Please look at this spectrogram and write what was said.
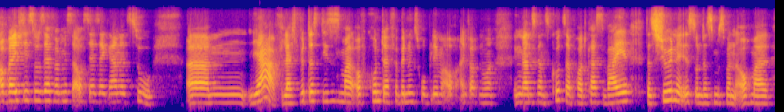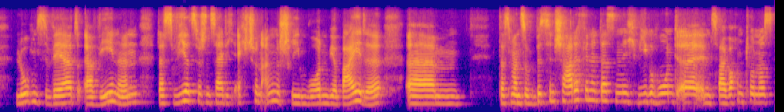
auch weil ich dich so sehr vermisse, auch sehr, sehr gerne zu. Ähm, ja, vielleicht wird das dieses Mal aufgrund der Verbindungsprobleme auch einfach nur ein ganz, ganz kurzer Podcast, weil das Schöne ist, und das muss man auch mal lobenswert erwähnen, dass wir zwischenzeitlich echt schon angeschrieben wurden, wir beide. Ähm, dass man so ein bisschen schade findet, dass nicht wie gewohnt äh, im Zwei-Wochen-Turnus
